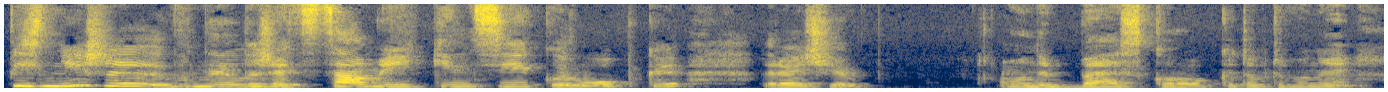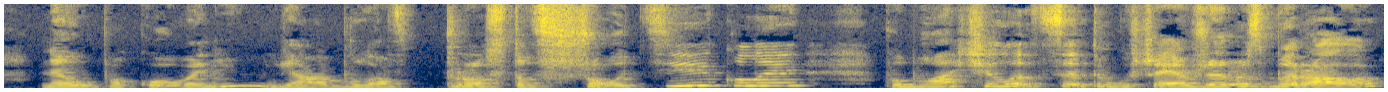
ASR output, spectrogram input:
пізніше вони лежать в самій кінці коробки. До речі, вони без коробки, тобто вони не упаковані. Я була просто в шоці, коли побачила це, тому що я вже розбирала,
